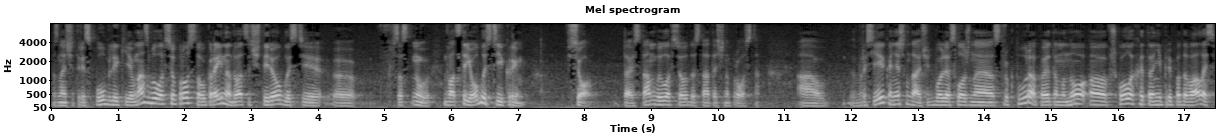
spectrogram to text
значит, республики. У нас было все просто, Украина, 24 области, э, ну, 23 области и Крым. Все. То есть там было все достаточно просто. А в России, конечно, да, чуть более сложная структура, поэтому, но э, в школах это не преподавалось.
